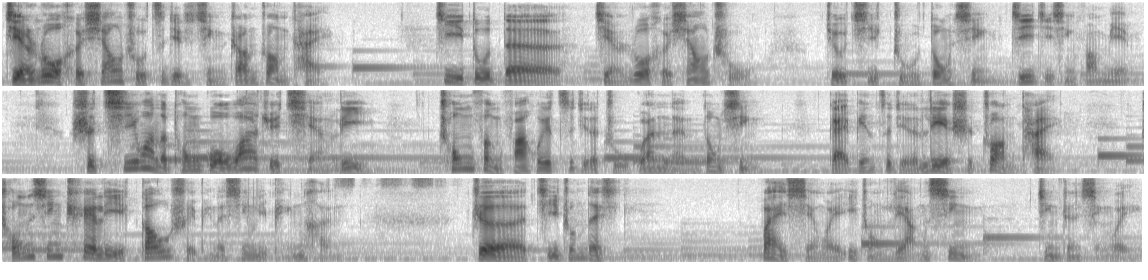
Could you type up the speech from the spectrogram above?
减弱和消除自己的紧张状态。嫉妒的减弱和消除，就其主动性、积极性方面，是期望的通过挖掘潜力，充分发挥自己的主观能动性，改变自己的劣势状态，重新确立高水平的心理平衡。这集中的外显为一种良性竞争行为。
